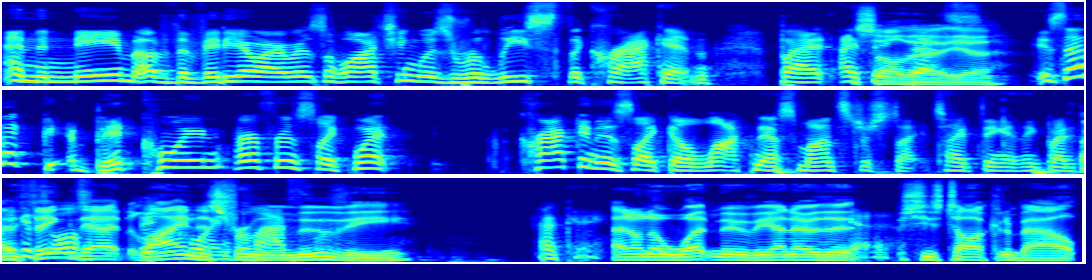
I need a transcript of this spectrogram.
And the name of the video I was watching was Release the Kraken. But I, saw think that, that's, yeah. Is that a, a Bitcoin reference? Like what? Kraken is like a Loch Ness monster type thing, I think. But I I think, it's think that line is from platform. a movie. Okay. I don't know what movie. I know that Yeah. she's talking about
